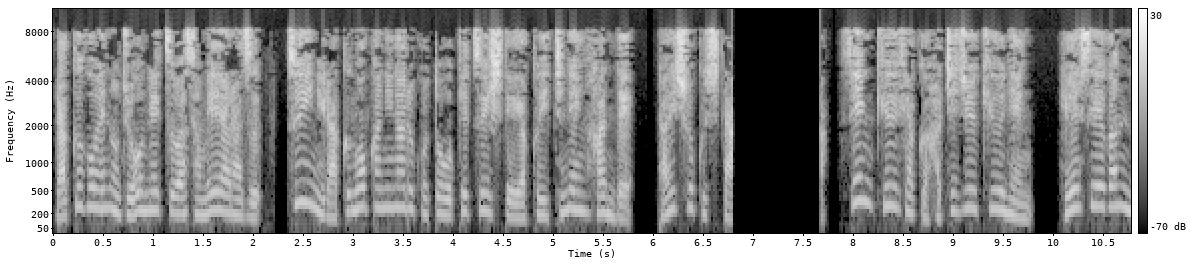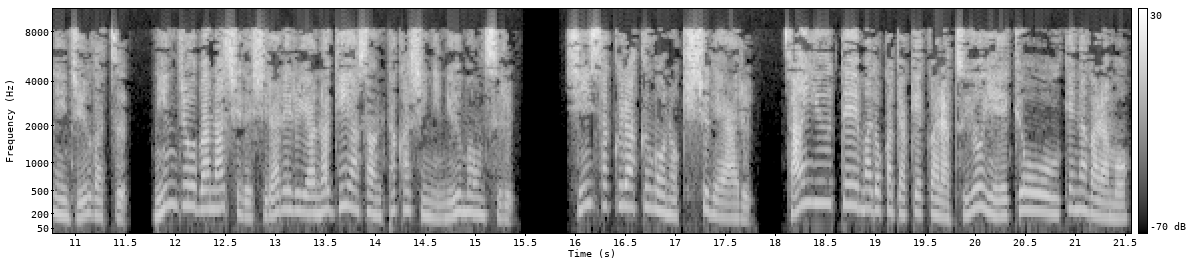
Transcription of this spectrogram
落語への情熱は冷めやらず、ついに落語家になることを決意して約1年半で退職した。1989年、平成元年10月、人情話で知られる柳家さん隆に入門する。新作落語の機種である、三遊亭窓か竹から強い影響を受けながらも、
